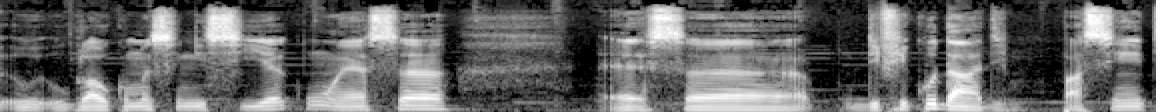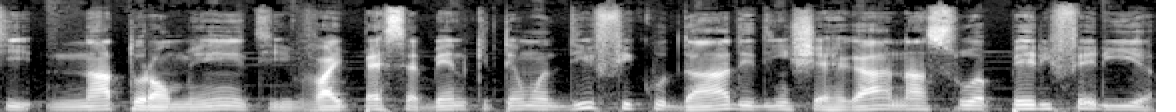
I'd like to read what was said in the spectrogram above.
O, o glaucoma se inicia com essa essa dificuldade. O paciente naturalmente vai percebendo que tem uma dificuldade de enxergar na sua periferia.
